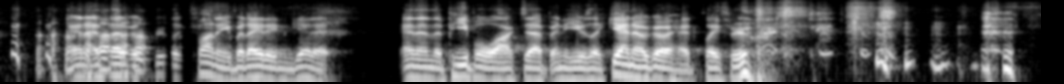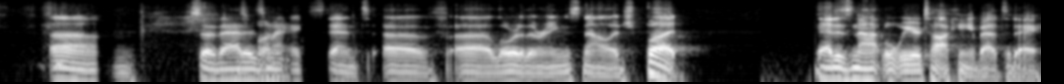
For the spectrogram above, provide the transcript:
and I thought it was really funny, but I didn't get it. And then the people walked up, and he was like, "Yeah, no, go ahead, play through." um, so that That's is my extent of uh, Lord of the Rings knowledge, but that is not what we are talking about today.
